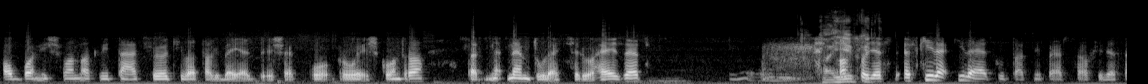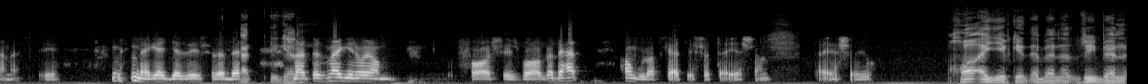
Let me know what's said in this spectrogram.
abban is vannak viták, földhivatali bejegyzések, pro- és kontra, tehát ne, nem túl egyszerű a helyzet. Ha Azt, egyébként- hogy ezt, ezt ki, le, ki lehet futatni persze a Fidesz-MSZP megegyezésre, de hát, igen. hát ez megint olyan fals és balga, de hát hangulatkeltésre teljesen, teljesen jó. Ha egyébként ebben az ügyben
